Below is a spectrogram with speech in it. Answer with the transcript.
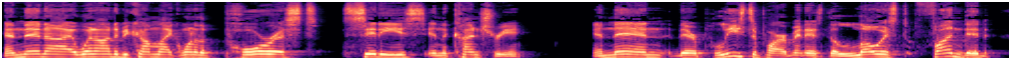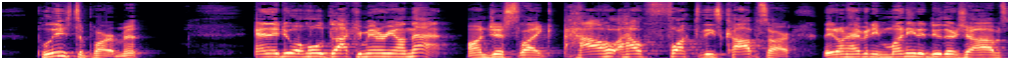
And then I went on to become like one of the poorest cities in the country. And then their police department is the lowest funded police department. And they do a whole documentary on that, on just like how, how fucked these cops are. They don't have any money to do their jobs.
